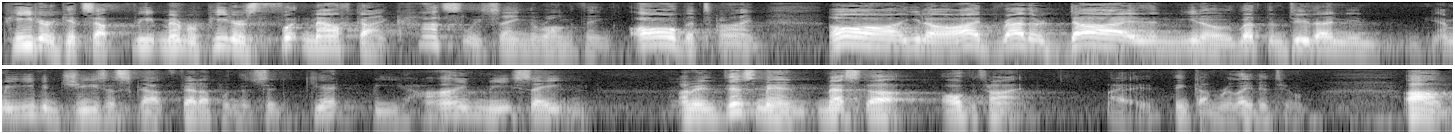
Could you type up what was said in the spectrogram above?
Peter gets up. Remember, Peter's foot and mouth guy, constantly saying the wrong thing all the time. Oh, you know, I'd rather die than, you know, let them do that. And, I mean, even Jesus got fed up with it and said, Get behind me, Satan. I mean, this man messed up all the time. I think I'm related to him. Um,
